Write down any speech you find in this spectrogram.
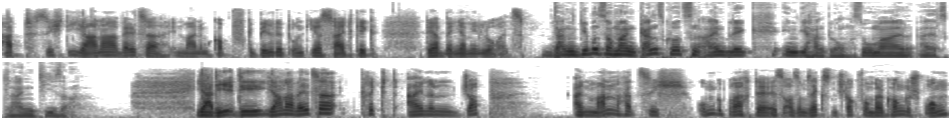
hat sich die Jana Welzer in meinem Kopf gebildet und ihr Sidekick, der Benjamin Lorenz. Dann gib uns doch mal einen ganz kurzen Einblick in die Handlung, so mal als kleinen Teaser. Ja, die, die Jana Welzer kriegt einen Job ein Mann hat sich umgebracht, der ist aus dem sechsten Stock vom Balkon gesprungen.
